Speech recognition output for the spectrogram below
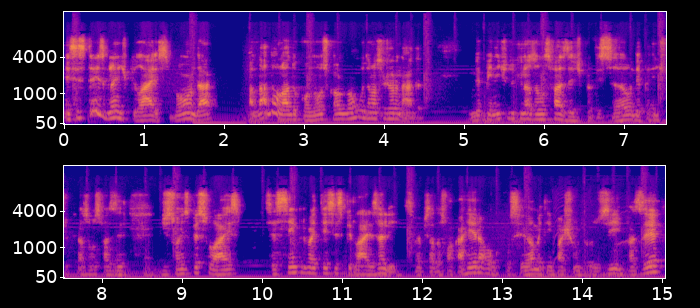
Esses três grandes pilares vão andar lado a lado conosco ao longo da nossa jornada. Independente do que nós vamos fazer de profissão, independente do que nós vamos fazer de sonhos pessoais, você sempre vai ter esses pilares ali. Você vai precisar da sua carreira, algo que você ama e tem paixão em produzir, fazer.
